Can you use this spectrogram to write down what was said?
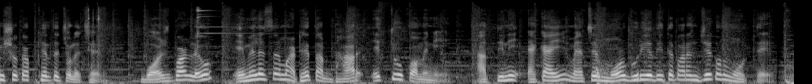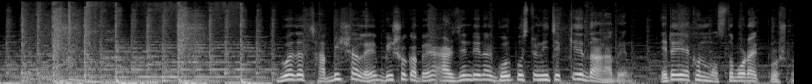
বিশ্বকাপ খেলতে চলেছেন। বয়স বাড়লেও এমএলএস এর মাঠে তার ধার একটুও কমেনি। আর তিনি একাই ম্যাচের মোড় ঘুরিয়ে দিতে পারেন যে কোনো মুহূর্তে। দু হাজার ছাব্বিশ সালে বিশ্বকাপে আর্জেন্টিনার গোলপোস্টের নিচে কে দাঁড়াবেন? এটাই এখন মস্ত বড় এক প্রশ্ন।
